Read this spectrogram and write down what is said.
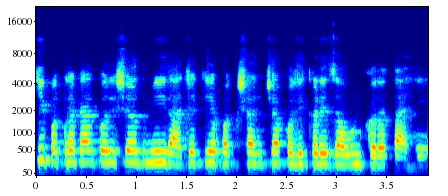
की पत्रकार परिषद मी राजकीय पक्षांच्या पलीकडे जाऊन करत आहे.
